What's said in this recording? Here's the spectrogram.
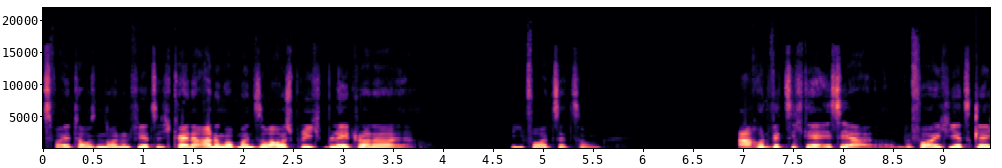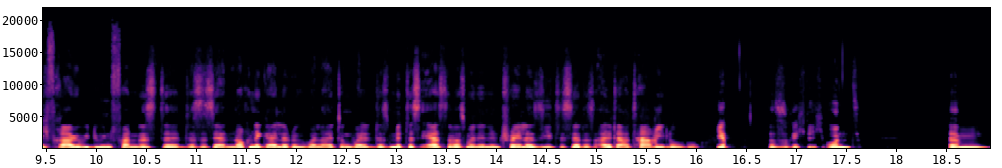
2049. Keine Ahnung, ob man es so ausspricht. Blade Runner, die Fortsetzung. Ach, und witzig, der ist ja, bevor ich jetzt gleich frage, wie du ihn fandest, äh, das ist ja noch eine geilere Überleitung, weil das mit das erste, was man in dem Trailer sieht, ist ja das alte Atari-Logo. Yep, das ist richtig. Und ähm,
